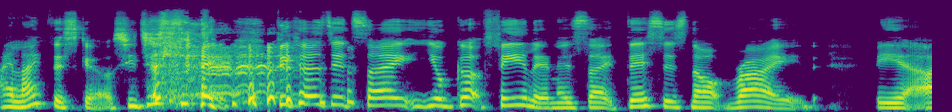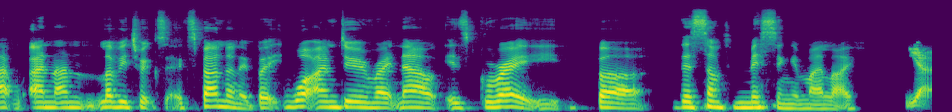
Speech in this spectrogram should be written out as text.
I like this girl. She just, because it's like your gut feeling is like, this is not right. Be, and I love you to ex- expand on it. But what I'm doing right now is great, but there's something missing in my life. Yeah.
